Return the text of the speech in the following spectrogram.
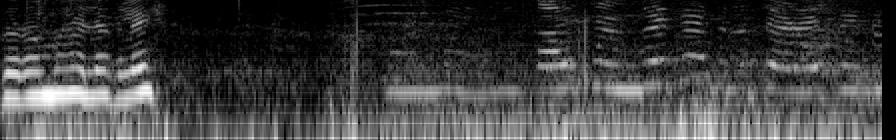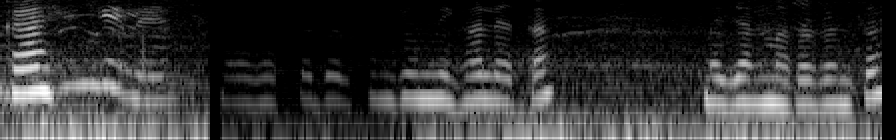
गरम व्हायला सांगायचं आहे तुला चढायचं मी काय? दर्शन घेऊन निघाले आता. गजानन महाराजांचं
